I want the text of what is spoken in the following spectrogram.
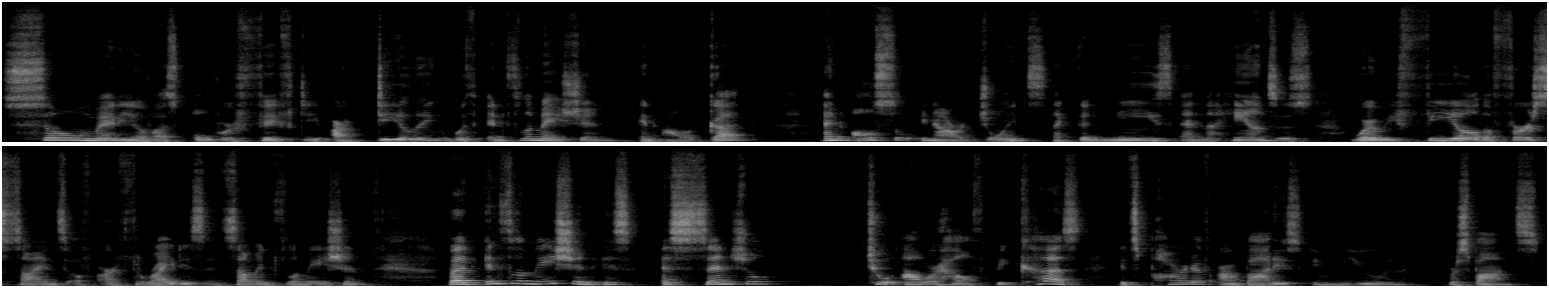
So many of us over 50 are dealing with inflammation in our gut and also in our joints, like the knees and the hands is where we feel the first signs of arthritis and some inflammation. But inflammation is essential to our health because it's part of our body's immune response.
